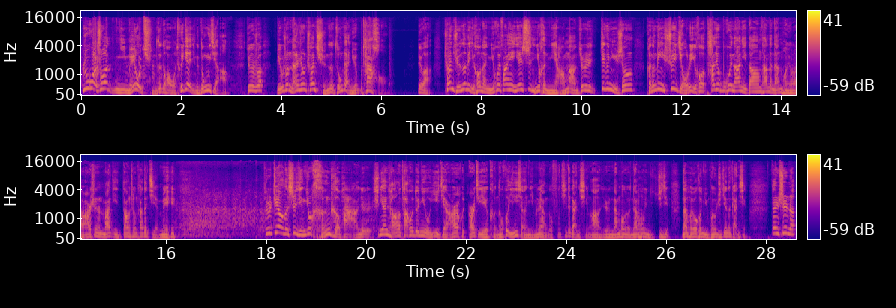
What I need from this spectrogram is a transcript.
如果说你没有裙子的话，我推荐你个东西啊，就是说，比如说男生穿裙子总感觉不太好。对吧？穿裙子了以后呢，你就会发现一件事情，就很娘嘛。就是这个女生可能跟你睡久了以后，她就不会拿你当她的男朋友了，而是把你当成她的姐妹。就是这样的事情，就很可怕。就是时间长了，她会对你有意见，而会而且也可能会影响你们两个夫妻的感情啊，就是男朋友、男朋友你之间、男朋友和女朋友之间的感情。但是呢。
